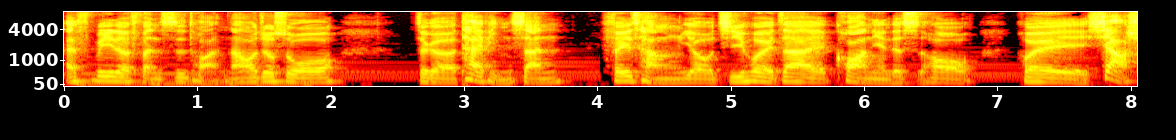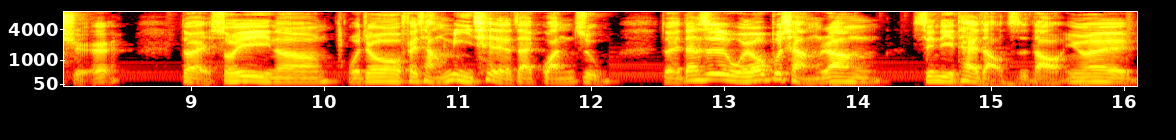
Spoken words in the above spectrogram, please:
FB 的粉丝团，然后就说这个太平山非常有机会在跨年的时候会下雪。对，所以呢，我就非常密切的在关注。对，但是我又不想让 Cindy 太早知道，因为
